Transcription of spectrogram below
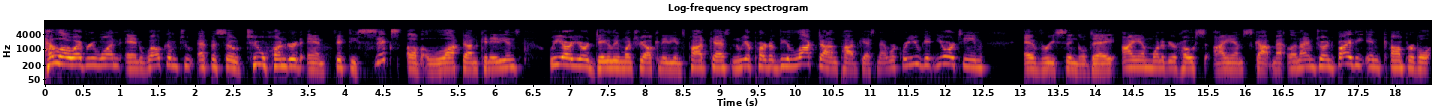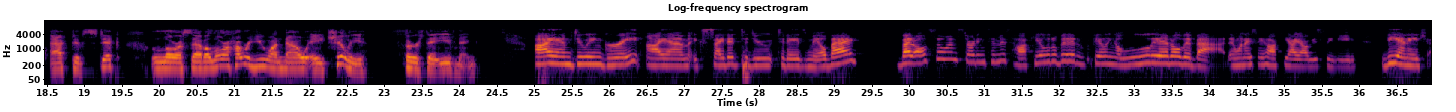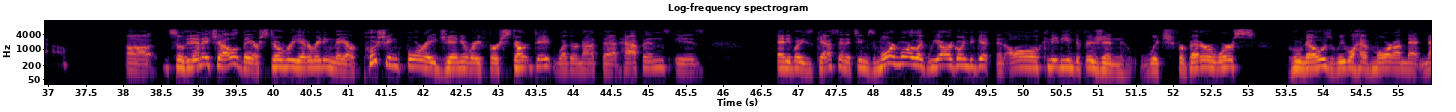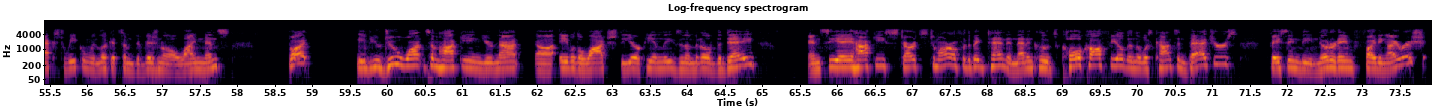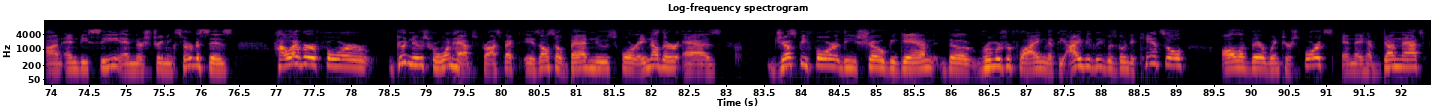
Hello everyone and welcome to episode 256 of Locked On Canadiens. We are your daily Montreal Canadiens podcast and we are part of the Locked On Podcast Network where you get your team every single day. I am one of your hosts. I am Scott Matla. I am joined by the incomparable active stick, Laura Saba. Laura, how are you on now a chilly Thursday evening? I am doing great. I am excited to do today's mailbag. But also I'm starting to miss hockey a little bit and feeling a little bit bad. And when I say hockey, I obviously mean the NHL. Uh, so the NHL, they are still reiterating they are pushing for a January 1st start date. Whether or not that happens is anybody's guess. And it seems more and more like we are going to get an all Canadian division, which for better or worse, who knows? We will have more on that next week when we look at some divisional alignments. But if you do want some hockey and you're not uh, able to watch the European leagues in the middle of the day, NCAA hockey starts tomorrow for the Big Ten, and that includes Cole Caufield and the Wisconsin Badgers facing the Notre Dame Fighting Irish on NBC and their streaming services. However, for good news for one Habs prospect is also bad news for another as just before the show began, the rumors were flying that the Ivy League was going to cancel all of their winter sports, and they have done that,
